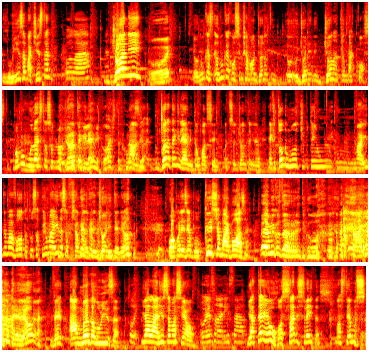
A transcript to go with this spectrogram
Luísa Batista, Olá. Johnny. Oi. Eu nunca, eu nunca consigo chamar o Jonathan, o Johnny de Jonathan da Costa. Vamos mudar esse teu sobrenome. Jonathan Guilherme Costa? Como Não, assim? Jonathan Guilherme, então pode ser. Pode ser o Jonathan Guilherme. É que todo mundo, tipo, tem um- um- uma ida e uma volta. Tu só tem uma ida se eu chamar de Johnny, entendeu? Ou, por exemplo, o Christian Barbosa. Oi, amigos da Ridículo. Aí, entendeu? Veio a Amanda Luiza. Oi. E a Larissa Maciel. Oi, eu sou a Larissa. E até eu, Rossales Freitas. Nós temos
